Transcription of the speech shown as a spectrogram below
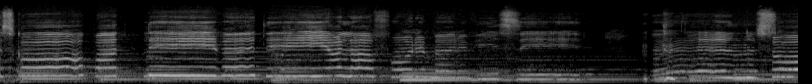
har skapat livet i alla former vi ser. Den så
